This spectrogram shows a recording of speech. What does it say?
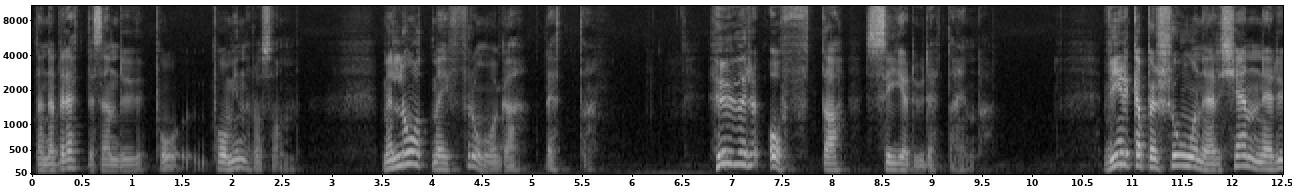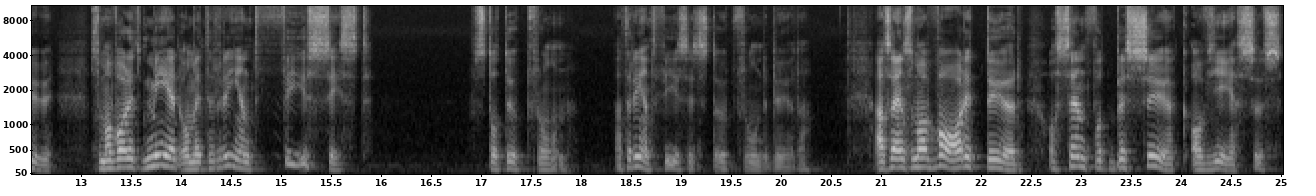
den där berättelsen du på, påminner oss om. Men låt mig fråga detta. Hur ofta ser du detta hända? Vilka personer känner du som har varit med om ett rent fysiskt stått upp från, att rent fysiskt stå upp från de döda? Alltså en som har varit död och sen fått besök av Jesus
